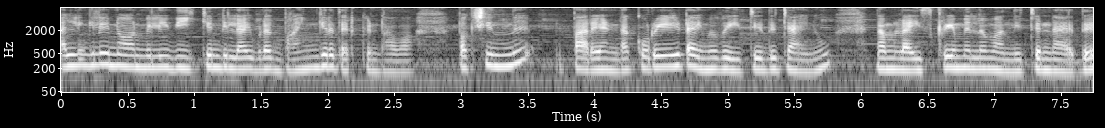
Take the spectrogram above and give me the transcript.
അല്ലെങ്കിൽ നോർമലി വീക്കെൻഡില്ല ഇവിടെ ഭയങ്കര തിരക്കുണ്ടാവുക. പക്ഷെ ഇന്ന് പറയണ്ട കുറേ ടൈം വെയിറ്റ് ചെയ്തിട്ടായിരുന്നു നമ്മൾ ഐസ്ക്രീം എല്ലാം വന്നിട്ടുണ്ടായത്.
